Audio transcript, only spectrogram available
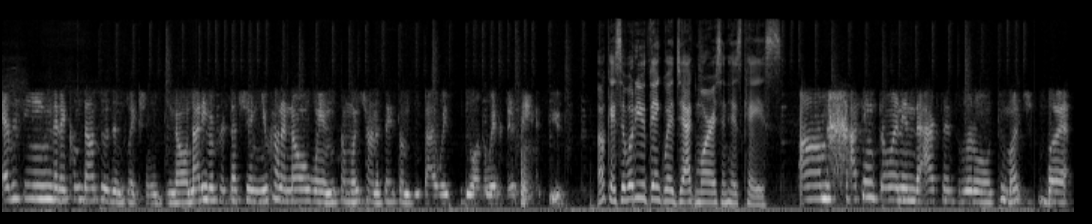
everything that it comes down to is inflection. You know, not even perception. You kind of know when someone's trying to say something sideways to you on the way that they're saying it to you. Okay, so what do you think with Jack Morris in his case? Um, I think throwing in the accent's a little too much, but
